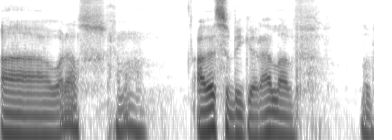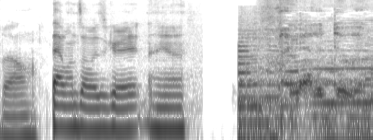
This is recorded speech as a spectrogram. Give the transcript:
Uh, what else? Come on. Oh, this would be good. I love Lavell. That one's always great. Yeah. I gotta do it,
